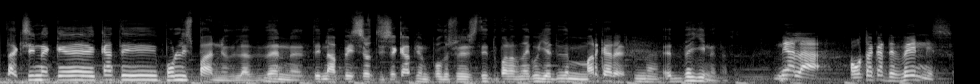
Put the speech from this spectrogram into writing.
Εντάξει, είναι και κάτι πολύ σπάνιο δηλαδή. Δεν, τι να πεις ότι σε κάποιον ποδοσφαιριστή του Παναθηναϊκού γιατί δεν με μάρκαρε; Ναι. Ε, δεν γίνεται αυτό. Ναι, αλλά όταν κατεβαίνεις,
